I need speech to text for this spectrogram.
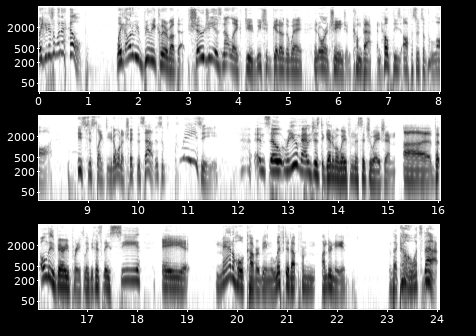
like he doesn't want to help. Like, I want to be really clear about that. Shoji is not like, dude, we should get out of the way in order to change and come back and help these officers of the law. He's just like, dude, I want to check this out. This looks crazy. And so Ryu manages to get him away from the situation, uh, but only very briefly because they see a manhole cover being lifted up from underneath. They're like, oh, what's that?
